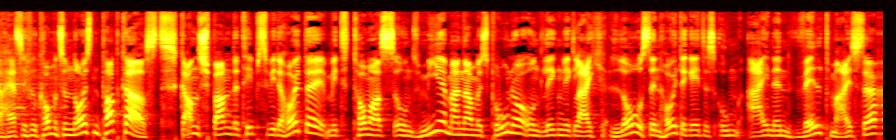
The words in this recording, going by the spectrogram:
Ja, herzlich willkommen zum neuesten Podcast. Ganz spannende Tipps wieder heute mit Thomas und mir. Mein Name ist Bruno und legen wir gleich los, denn heute geht es um einen Weltmeister,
